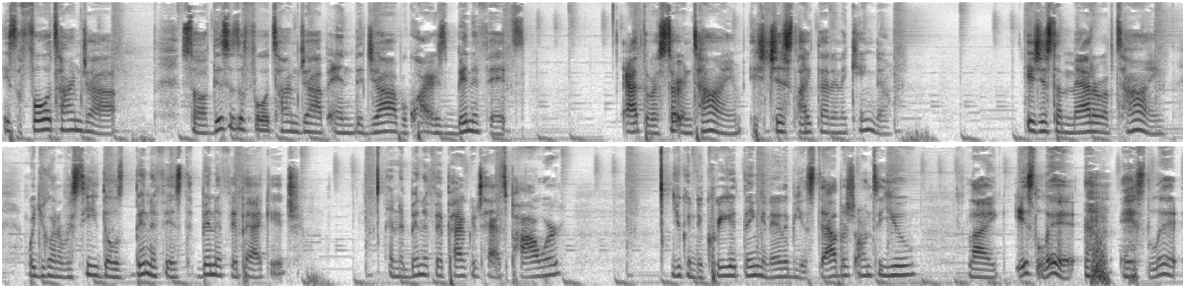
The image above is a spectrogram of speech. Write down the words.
It's a full time job. So if this is a full time job and the job requires benefits after a certain time, it's just like that in a kingdom. It's just a matter of time where you're going to receive those benefits, the benefit package. And the benefit package has power. You can decree a thing and it'll be established unto you. Like it's lit. it's lit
